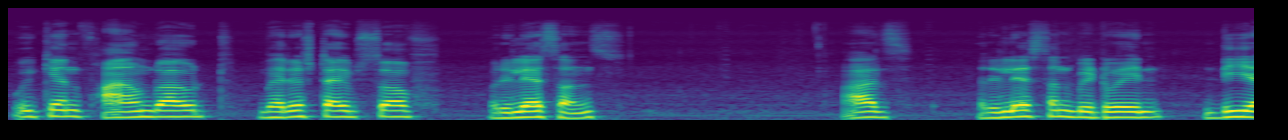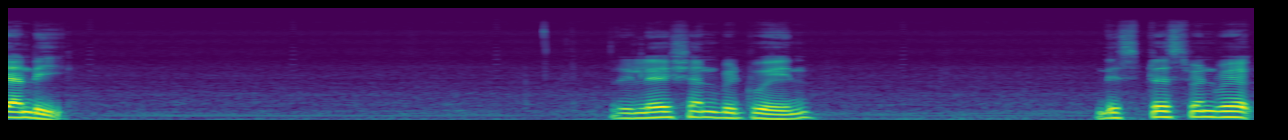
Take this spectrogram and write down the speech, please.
we can find out various types of relations as relation between D and E. Relation between displacement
